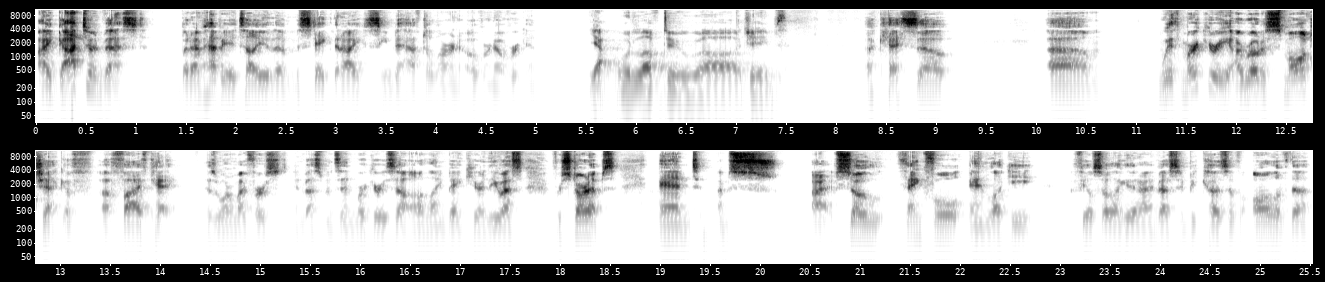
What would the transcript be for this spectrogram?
I got to invest, but I'm happy to tell you the mistake that I seem to have to learn over and over again. Yeah, would love to, uh, James. Okay, so um, with Mercury, I wrote a small check of, of 5K. It was one of my first investments in Mercury's an online bank here in the US for startups. And I'm so, I'm so thankful and lucky. I feel so lucky that I invested because of all of the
